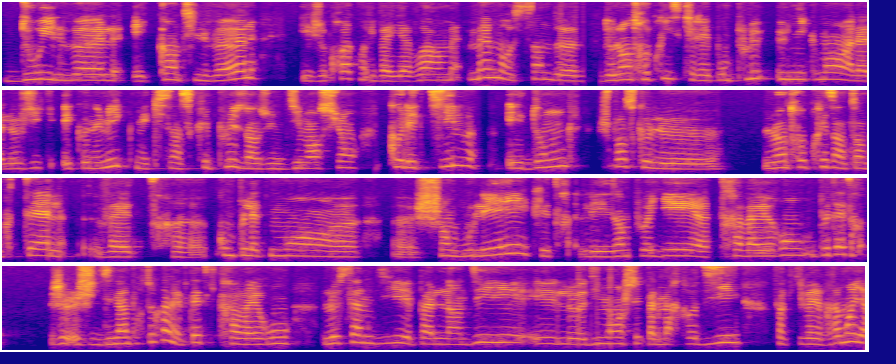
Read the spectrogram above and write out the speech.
d'où ils veulent et quand ils veulent. Et je crois qu'il va y avoir, même au sein de, de l'entreprise qui répond plus uniquement à la logique économique, mais qui s'inscrit plus dans une dimension collective. Et donc, je pense que le, l'entreprise en tant que telle va être complètement euh, chamboulée, que les, les employés travailleront peut-être je, dis n'importe quoi, mais peut-être qu'ils travailleront le samedi et pas le lundi, et le dimanche et pas le mercredi. Enfin, qu'il va vraiment y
